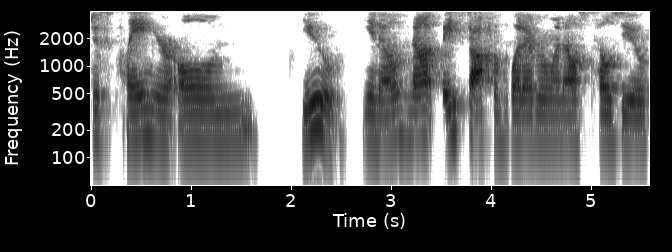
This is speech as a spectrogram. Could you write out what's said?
just claim your own you, you know, not based off of what everyone else tells you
